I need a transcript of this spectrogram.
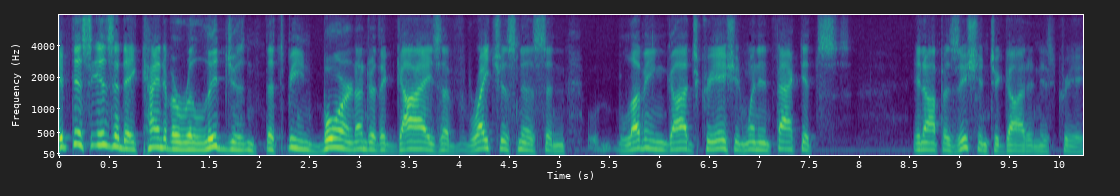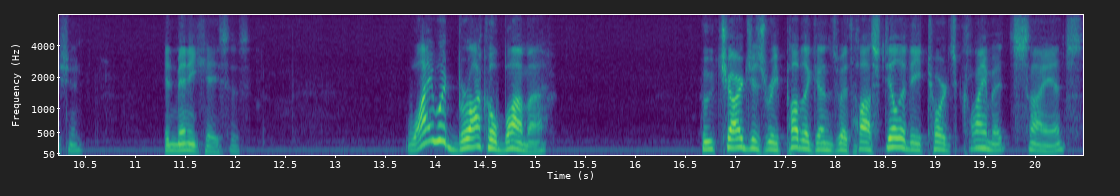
if this isn't a kind of a religion that's being born under the guise of righteousness and loving God's creation, when in fact it's in opposition to God and his creation, in many cases, why would Barack Obama, who charges Republicans with hostility towards climate science,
